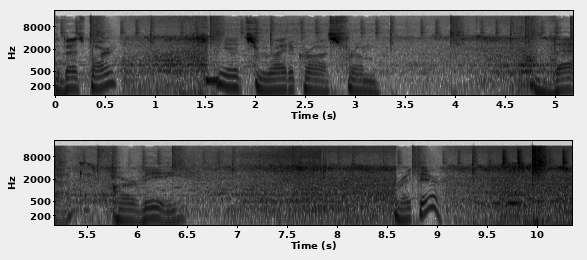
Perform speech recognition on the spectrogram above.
The best part? It's right across from that RV right there.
